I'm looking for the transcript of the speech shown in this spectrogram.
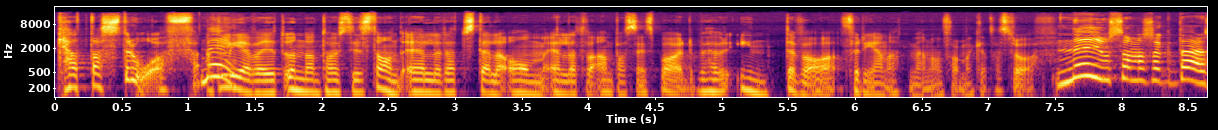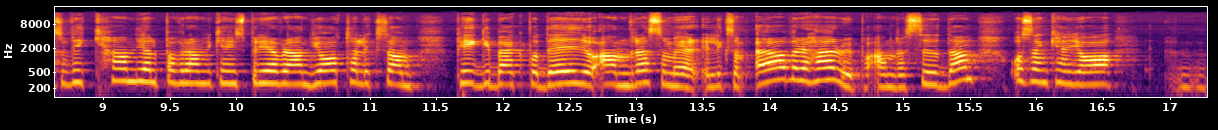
katastrof att Nej. leva i ett undantagstillstånd eller att ställa om eller att vara anpassningsbar. Det behöver inte vara förenat med någon form av katastrof. Nej, och samma sak där. Alltså, vi kan hjälpa varandra, vi kan inspirera varandra. Jag tar liksom piggyback på dig och andra som är liksom över det här och är på andra sidan. Och sen kan jag mm,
